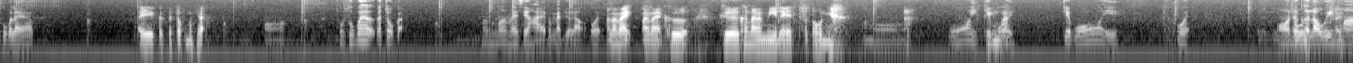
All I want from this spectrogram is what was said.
ทุบอะไรครับ ไอ้กระจกเมื่อกี้อ๋อทุบทุบไปเถอะกระจกอะมันมันไม่เสียหายอะไรกับ map อยู่แล้วโอ้ยไม่ไม่ไม่ไม่ไม่คือ คือข้างในมันมี redstone ไงอ๋อโอ้ยทิ้เจ็บงไปโว้ยเจ็บโว้ยโอ้ยอ๋อถ้าเกิดเราวิ่งมา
